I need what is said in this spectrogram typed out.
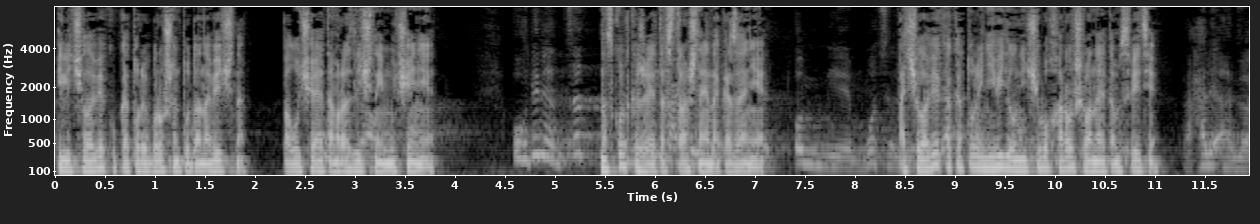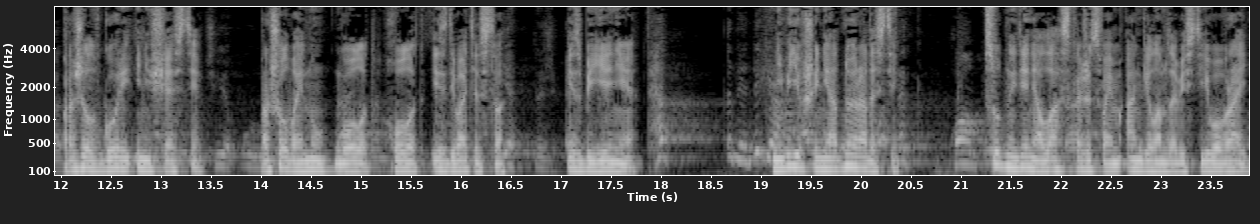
Или человеку, который брошен туда навечно, получая там различные мучения? Насколько же это страшное наказание? А человека, который не видел ничего хорошего на этом свете, прожил в горе и несчастье, прошел войну, голод, холод, издевательство, избиение, не видевший ни одной радости. В судный день Аллах скажет своим ангелам завести его в рай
